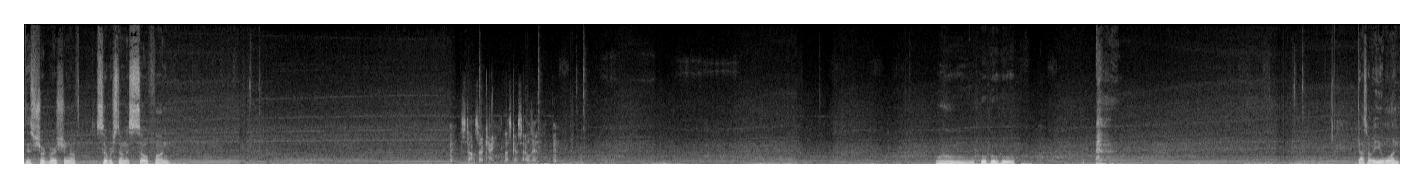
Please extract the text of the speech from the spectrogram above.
this short version of Silverstone is so fun. Start's okay. Let's get settled in. Ooh, hoo, hoo, hoo. That's why you want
